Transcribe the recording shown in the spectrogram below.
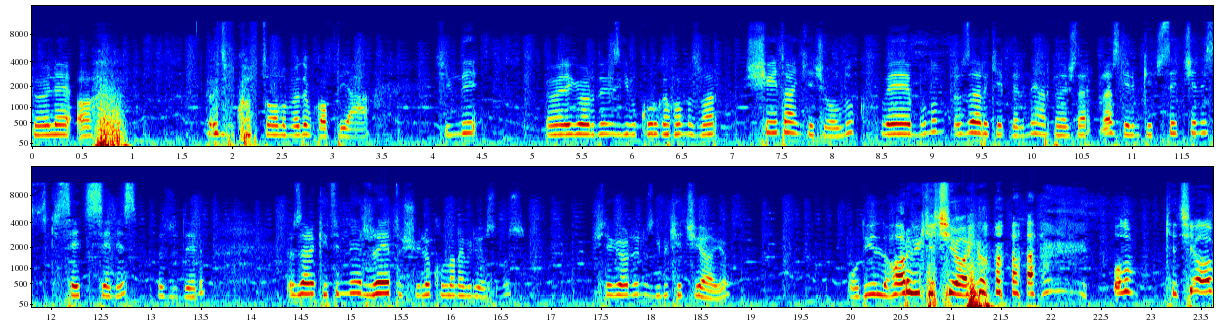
Şöyle ah. Ödüm koptu oğlum ödüm koptu ya. Şimdi öyle gördüğünüz gibi kuru kafamız var. Şeytan keçi olduk ve bunun özel hareketlerini arkadaşlar rastgele bir keçi seçseniz seçseniz özür dilerim. Özel hareketini R tuşuyla kullanabiliyorsunuz. İşte gördüğünüz gibi keçi yağıyor. O değil de harbi keçi yağıyor. Oğlum keçi yağ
